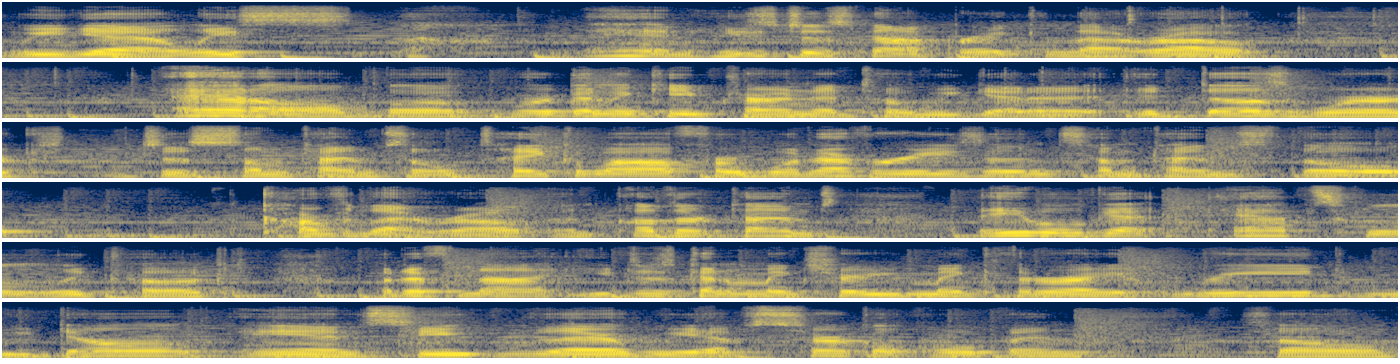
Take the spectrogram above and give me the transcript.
we get at least, man, he's just not breaking that route at all, but we're gonna keep trying it till we get it. It does work, just sometimes it'll take a while for whatever reason, sometimes they'll cover that route, and other times they will get absolutely cooked. But if not, you just gotta make sure you make the right read. We don't, and see there we have circle open, so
